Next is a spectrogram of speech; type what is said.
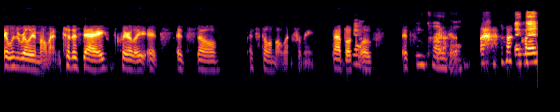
it was really a moment. To this day, clearly it's it's still it's still a moment for me. That book yeah. was it's incredible. Yeah. and then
